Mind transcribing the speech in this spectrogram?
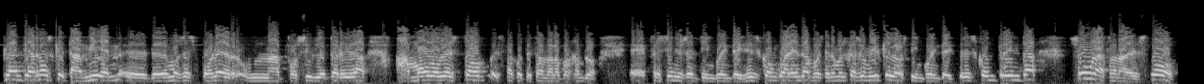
plantearnos que también eh, debemos exponer una posible pérdida a modo de stop. Está cotizando ahora, por ejemplo, eh, Fresenius en 56,40, pues tenemos que asumir que los 53,30 son una zona de stop.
